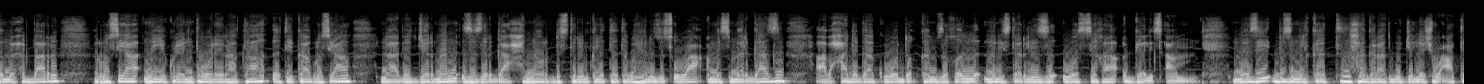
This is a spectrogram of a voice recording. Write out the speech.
ብምሕባር ሩስያ ንዩክሬን ተወሪራታ እቲ ካብ ሩስያ ናብ ጀርመን ዝዝርጋሕ ኖርድ ስትሪም ክልተ ተባሂሉ ዝፅዋዕ መስመር ጋዝ ኣብ ሓደጋ ክወድቕ ከም ዝኽእል ሚኒስተር ሊዝ ወሲኻ ገሊጻ ነዚ ብዝምልከት ሃገራት ጉጅለ ሸውዓተ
